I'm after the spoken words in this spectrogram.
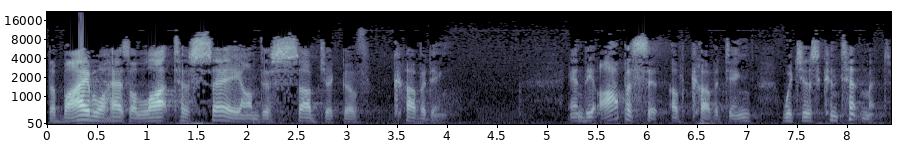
The Bible has a lot to say on this subject of coveting and the opposite of coveting, which is contentment.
